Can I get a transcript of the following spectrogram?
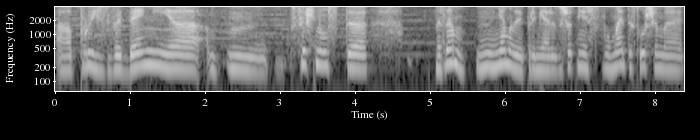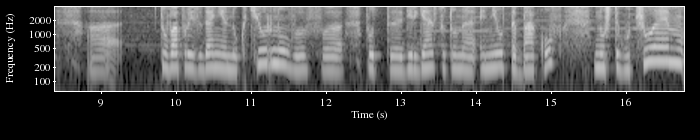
а, произведения всъщност а, не знам, няма да е премиера, защото ние в момента слушаме а, това произведение ноктюрно в, а, под диригенството на Емил Табаков, но ще го чуем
